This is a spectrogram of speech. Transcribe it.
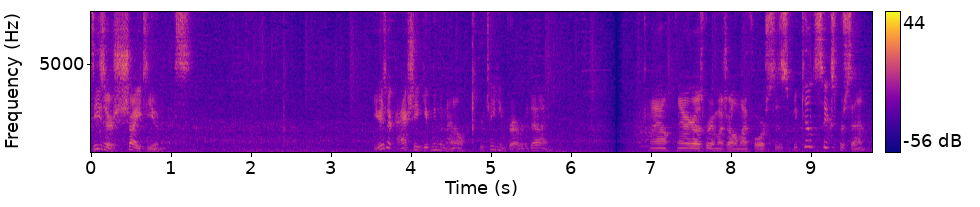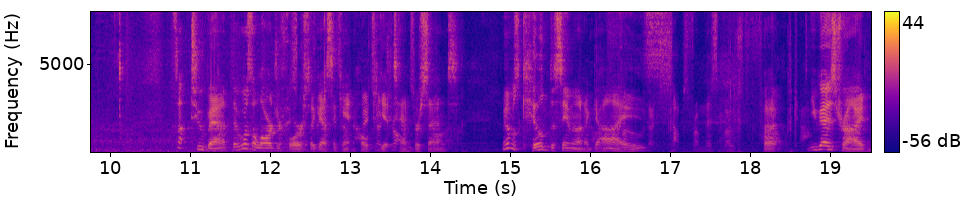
these are shite units. You guys are actually giving them hell. You're taking forever to die. Well, there goes pretty much all my forces. We killed 6%. It's not too bad. There was a larger force. I guess I can't hope to get 10%. We almost killed the same amount of guys. But you guys tried.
